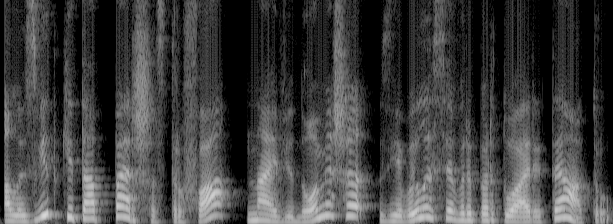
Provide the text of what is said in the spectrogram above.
Але звідки та перша строфа, найвідоміша, з'явилася в репертуарі театру?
